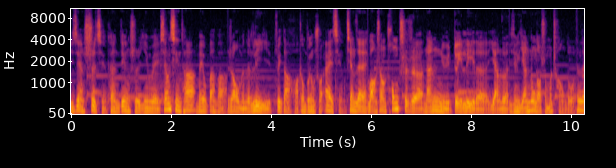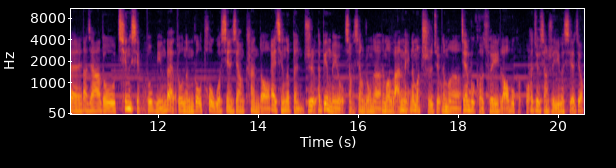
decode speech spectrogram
一件事情，肯定是因为相信它没有办法让我们的利益最大化，更不用说爱情。现在网上充斥着男女对立的言论，已经严重到什么程度了？现在大家都清醒了，都明白了，都能够透过现象看到爱情的本质，它并没有想。想象中的那么完美，那么持久，那么坚不可摧、牢不可破，它就像是一个邪教。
